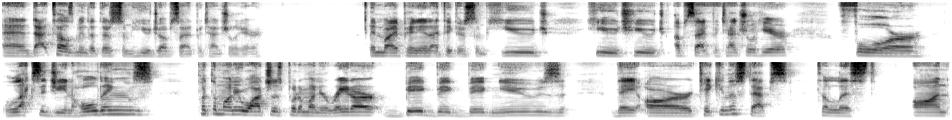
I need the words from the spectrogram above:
And that tells me that there's some huge upside potential here. In my opinion, I think there's some huge huge, huge upside potential here for LexaGene Holdings. Put them on your watch list, put them on your radar. Big, big, big news. They are taking the steps to list on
